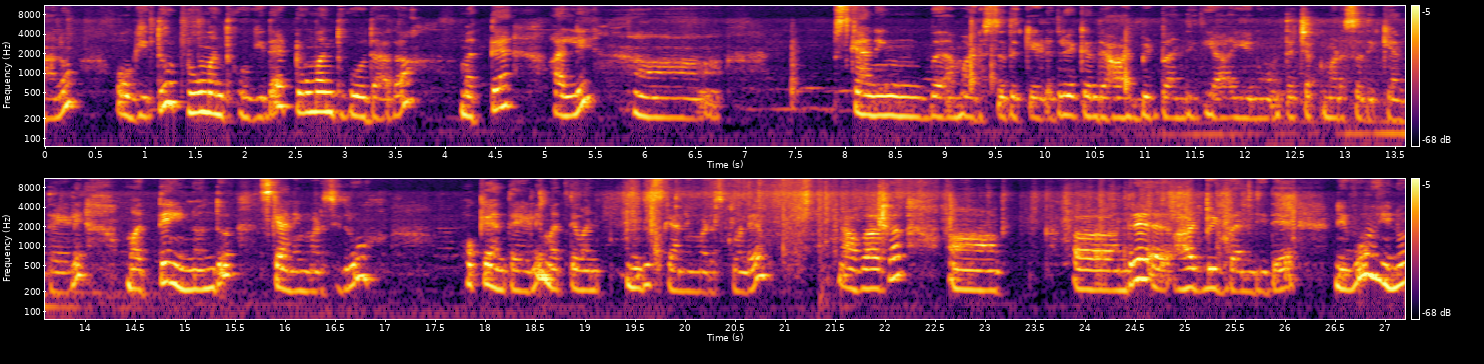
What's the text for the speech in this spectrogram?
ನಾನು ಹೋಗಿದ್ದು ಟೂ ಮಂತ್ಗೆ ಹೋಗಿದ್ದೆ ಟೂ ಮಂತ್ಗೆ ಹೋದಾಗ ಮತ್ತೆ ಅಲ್ಲಿ ಸ್ಕ್ಯಾನಿಂಗ್ ಬ, ಮಾಡಿಸೋದಕ್ಕೆ ಹೇಳಿದ್ರು ಯಾಕೆಂದರೆ ಹಾರ್ಟ್ ಬೀಟ್ ಬಂದಿದೆಯಾ, ಏನು ಅಂತ ಚೆಕ್ ಮಾಡಿಸೋದಕ್ಕೆ ಅಂತ ಹೇಳಿ ಮತ್ತೆ ಇನ್ನೊಂದು ಸ್ಕ್ಯಾನಿಂಗ್ ಮಾಡಿಸಿದ್ರು. ಓಕೆ ಅಂತ ಹೇಳಿ ಮತ್ತೆ ಒಂದು ಸ್ಕ್ಯಾನಿಂಗ್ ಮಾಡಿಸ್ಕೊಂಡೆ. ಆವಾಗ ಅಂದರೆ ಹಾರ್ಟ್ ಬೀಟ್ ಬಂದಿದೆ. ನೀವು ಇನ್ನೂ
